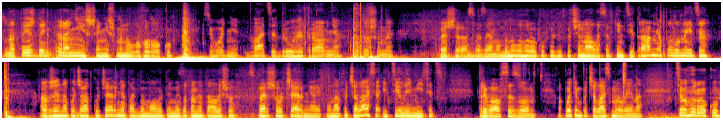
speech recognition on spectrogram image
на тиждень раніше, ніж минулого року. Сьогодні 22 травня, то що ми перший раз веземо. Минулого року починалася в кінці травня полуниця. А вже на початку червня, так би мовити, ми запам'ятали, що з 1 червня, як вона почалася, і цілий місяць тривав сезон. А потім почалась малина. Цього року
